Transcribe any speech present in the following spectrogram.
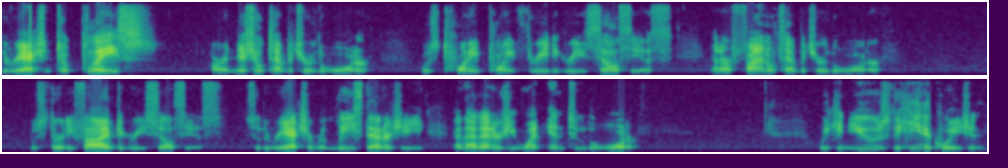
the reaction took place. Our initial temperature of the water was 20.3 degrees Celsius, and our final temperature of the water was 35 degrees Celsius. So the reaction released energy, and that energy went into the water. We can use the heat equation,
